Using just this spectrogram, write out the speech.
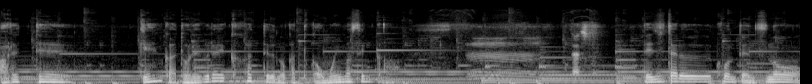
あれって原価どれぐらいかかってるのかとか思いませんか？うん。確かに。デジタルコンテンツの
